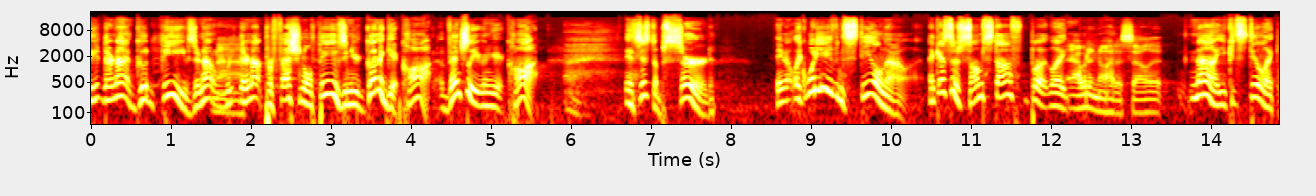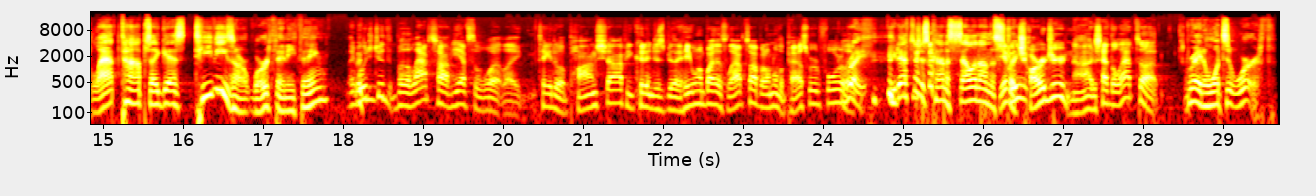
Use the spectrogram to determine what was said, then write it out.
they- they're not good thieves. They're not Nah. they're not professional thieves, and you're gonna get caught. Eventually, you're gonna get caught. It's just absurd. You know, like what do you even steal now? I guess there's some stuff, but like I wouldn't know how to sell it. nah, you could steal like laptops. I guess TVs aren't worth anything. Like, what would you do? th- But a laptop, you have to what? Like, take it to a pawn shop. You couldn't just be like, "Hey, you want to buy this laptop? I don't know the password for." Like, right? You'd have to just kind of sell it on the street. You have a charger? Nah, I just have the laptop. right? And what's it worth?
